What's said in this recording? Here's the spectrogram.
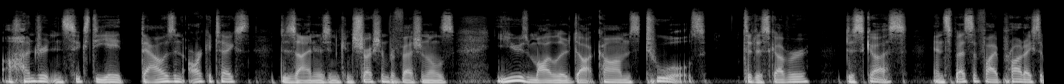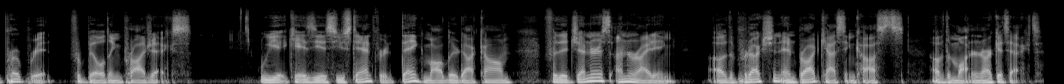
168,000 architects, designers, and construction professionals use Modlar.com's tools to discover, discuss, and specify products appropriate for building projects. We at KZSU Stanford thank Modlar.com for the generous underwriting of the production and broadcasting costs of the modern architect.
